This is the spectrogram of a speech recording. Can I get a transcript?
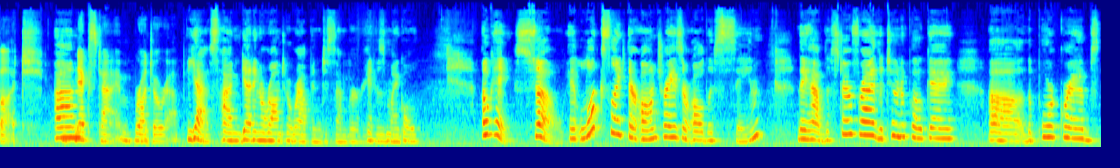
But Um, next time, Ronto wrap. Yes, I'm getting a Ronto wrap in December. It is my goal. Okay, so it looks like their entrees are all the same. They have the stir fry, the tuna poke, uh, the pork ribs,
